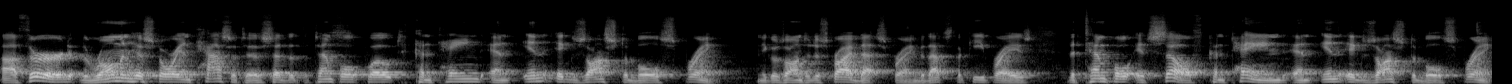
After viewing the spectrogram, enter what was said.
Uh, third, the Roman historian Tacitus said that the temple, quote, contained an inexhaustible spring. And he goes on to describe that spring, but that's the key phrase. The temple itself contained an inexhaustible spring.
